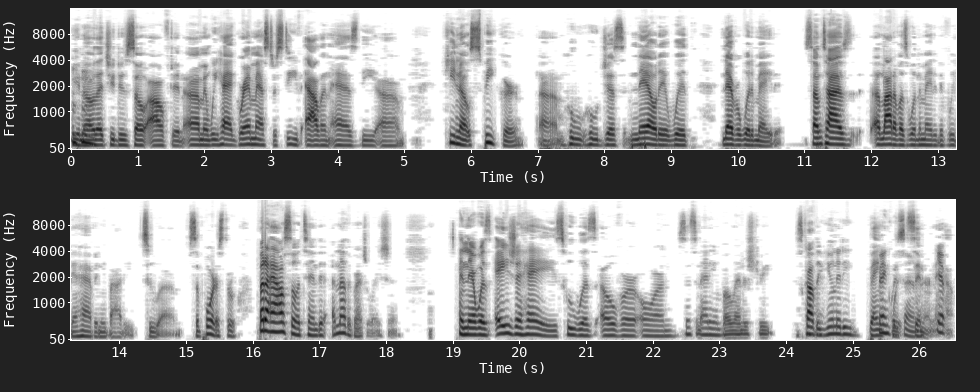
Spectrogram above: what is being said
you know, that you do so often. Um, and we had Grandmaster Steve Allen as the, um, keynote speaker, um, who, who just nailed it with never would have made it. Sometimes a lot of us wouldn't have made it if we didn't have anybody to, um, support us through. But I also attended another graduation. And there was Asia Hayes, who was over on Cincinnati and Bolander Street. It's called the Unity Banquet, Banquet Center, Center. now. Yep.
